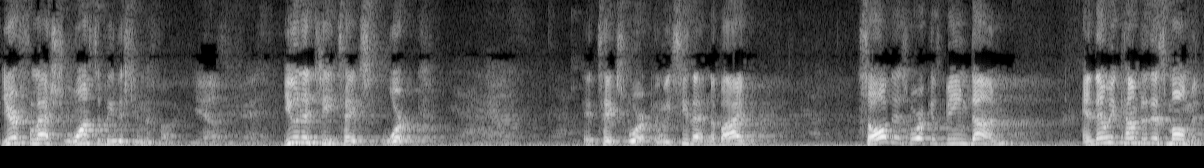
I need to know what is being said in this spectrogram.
Your flesh wants to be disunified. Unity takes work. It takes work, and we see that in the Bible. So all this work is being done, and then we come to this moment,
